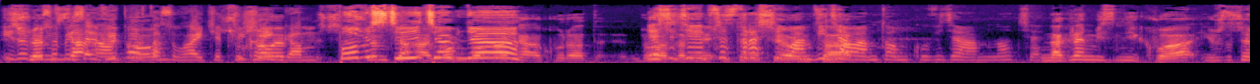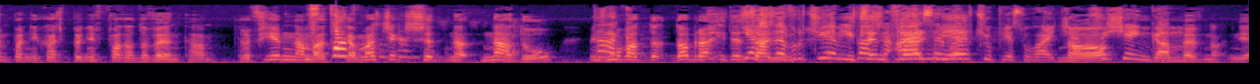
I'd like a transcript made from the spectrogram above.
I zrobił sobie za self-reporta, Agą, słuchajcie, przysięgam. Pomścicie mnie! Ja się ciebie przestraszyłam, widziałam Tomku, widziałam, no cię. Nagle mi znikła i już zacząłem panikować, pewnie wpada do Wenta. Trafiłem na Maćka, Maciek szedł na, na dół, więc Tak. mowa, do, dobra, idę Ja za się nim. zawróciłem i I patrzę, a centralnie... ASM ciupie, słuchajcie, No, przysięgam. na pewno. Nie,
